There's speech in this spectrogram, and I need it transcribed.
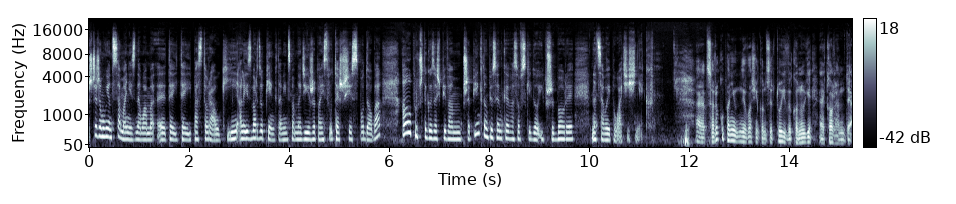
Szczerze mówiąc, sama nie znałam e, tej, tej pastorałki, ale jest bardzo piękna, więc mam nadzieję, że Państwu też się spodoba. A oprócz tego zaśpiewam przepiękną piosenkę Wasowskiego i Przybory na całej połaci śnieg. E, Co roku Pani właśnie koncertuje, wykonuje e, kolendę.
